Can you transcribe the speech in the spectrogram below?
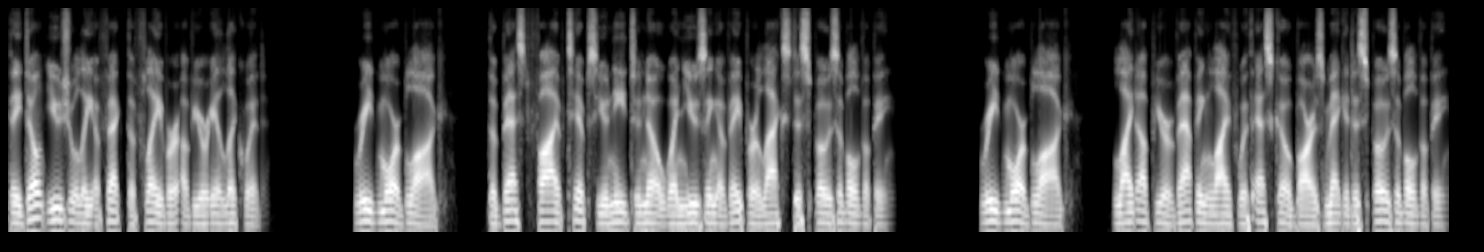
They don't usually affect the flavor of your e-liquid. Read more blog, the best 5 tips you need to know when using a Vapor Lax disposable vaping. Read more blog, light up your vaping life with Esco Bars Mega Disposable vaping.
